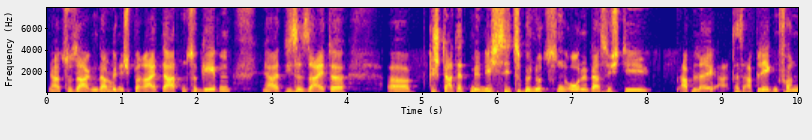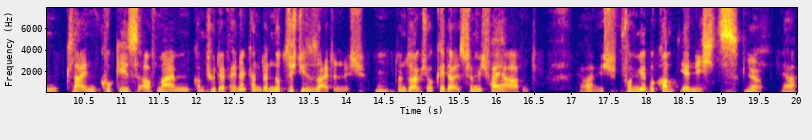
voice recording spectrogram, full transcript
Ja, zu sagen, ja. da bin ich bereit, Daten zu geben. Ja, diese Seite äh, gestattet mir nicht, sie zu benutzen, ohne dass ich die Able das Ablegen von kleinen Cookies auf meinem Computer verhindern kann, dann nutze ich diese Seite nicht. Hm. Dann sage ich, okay, da ist für mich Feierabend. Ja, ich, von mir bekommt ihr nichts. Ja. Ja.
